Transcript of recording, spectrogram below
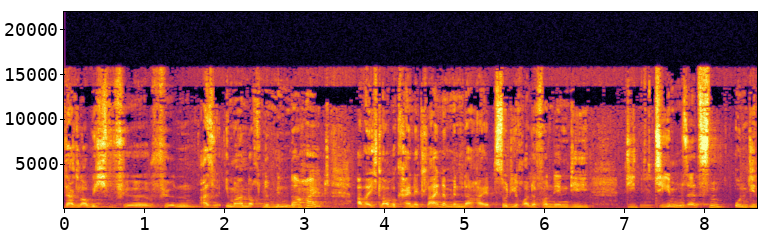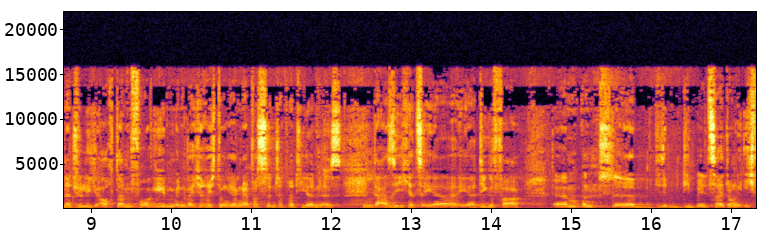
da glaube ich für, für also immer noch eine Minderheit, aber ich glaube keine kleine Minderheit, so die Rolle von denen, die die mhm. Themen setzen und die natürlich auch dann vorgeben, in welche Richtung irgendetwas zu interpretieren ist. Mhm. Da sehe ich jetzt eher, eher die Gefahr. Ähm, und äh, die, die Bildzeitung, ich,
